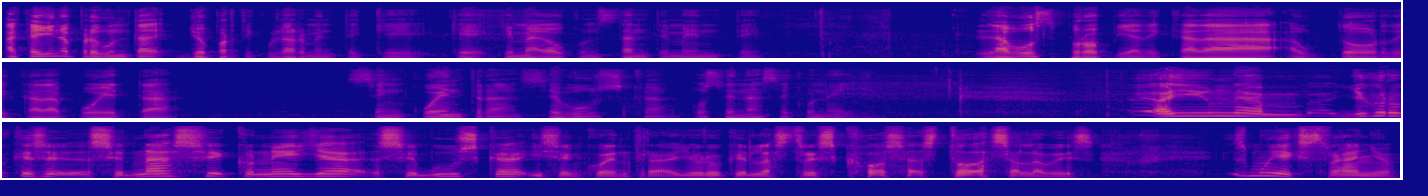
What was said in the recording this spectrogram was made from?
Acá hay una pregunta yo particularmente que, que- que me hago constantemente. La voz propia de cada autor, de cada poeta, ¿se encuentra, se busca o se nace con ella? Hay una, yo creo que se, se nace con ella, se busca y se encuentra. Yo creo que las tres cosas todas a la vez. Es muy extraño.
